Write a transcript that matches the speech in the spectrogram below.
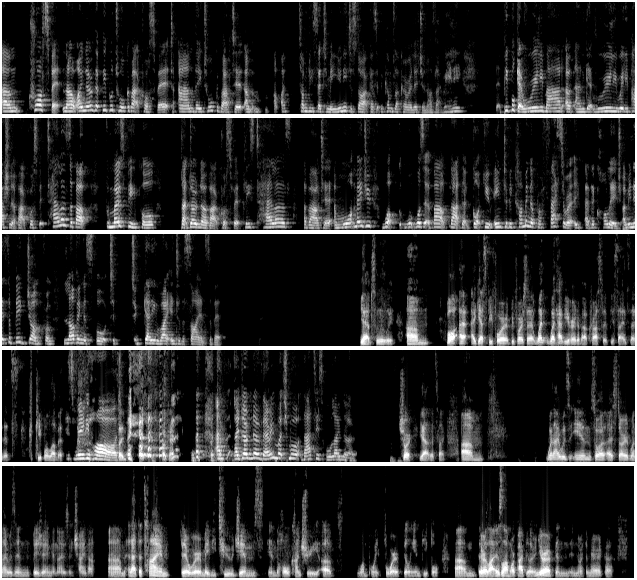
Um, CrossFit. Now, I know that people talk about CrossFit and they talk about it. Um, I, somebody said to me, "You need to start because it becomes like a religion." I was like, "Really?" People get really mad and get really, really passionate about CrossFit. Tell us about, for most people that don't know about CrossFit, please tell us about it and what made you what what was it about that that got you into becoming a professor at, at a college i mean it's a big jump from loving a sport to to getting right into the science of it yeah, absolutely. Um, well, I, I, guess before before I say that, what what have you heard about CrossFit besides that it's people love it? It's really hard. But, okay. and I don't know very much more. That is all I know. Sure. Yeah, that's fine. Um, when I was in, so I started when I was in Beijing and I was in China, um, and at the time there were maybe two gyms in the whole country of 1.4 billion people. Um, there are a lot. It was a lot more popular in Europe and in North America,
